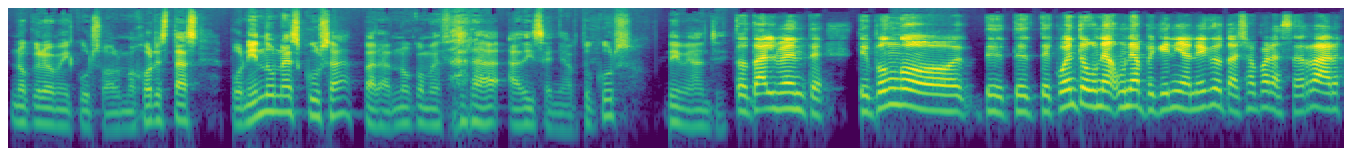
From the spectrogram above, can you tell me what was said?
no creo mi curso. A lo mejor estás poniendo una excusa para no comenzar a, diseñar tu curso. Dime, Angie. Totalmente. Te pongo, te, cuento una, una pequeña anécdota ya para cerrar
